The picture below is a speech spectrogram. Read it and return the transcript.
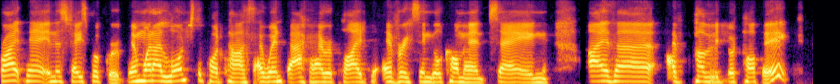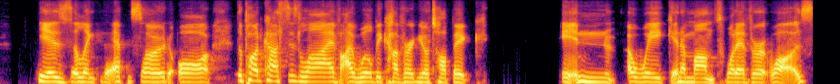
right there in this Facebook group. And when I launched the podcast, I went back and I replied to every single comment saying either I've covered your topic, here's a link to the episode, or the podcast is live, I will be covering your topic in a week, in a month, whatever it was.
